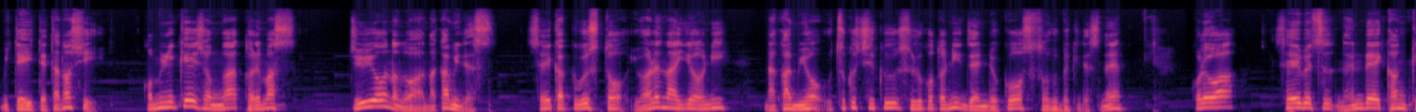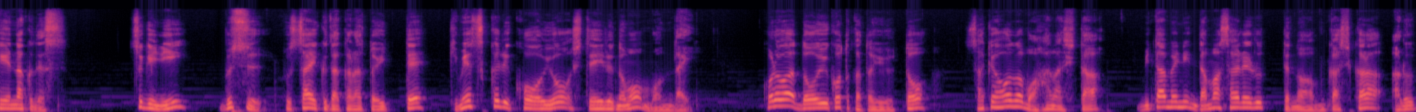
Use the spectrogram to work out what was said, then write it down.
見ていて楽しい、コミュニケーションが取れます。重要なのは中身です。性格ブスと言われないように中身を美しくすることに全力を注ぐべきですね。これは性別、年齢関係なくです。次に、ブス、ブサイクだからといって決めつける行為をしているのも問題。これはどういうことかというと、先ほども話した見た目に騙されるってのは昔からある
